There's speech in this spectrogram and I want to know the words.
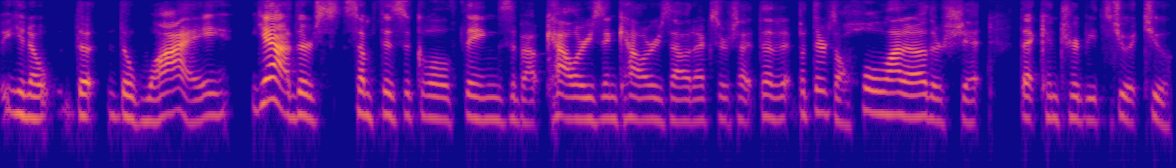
you know the the why. Yeah there's some physical things about calories in calories out exercise that but there's a whole lot of other shit that contributes to it too.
